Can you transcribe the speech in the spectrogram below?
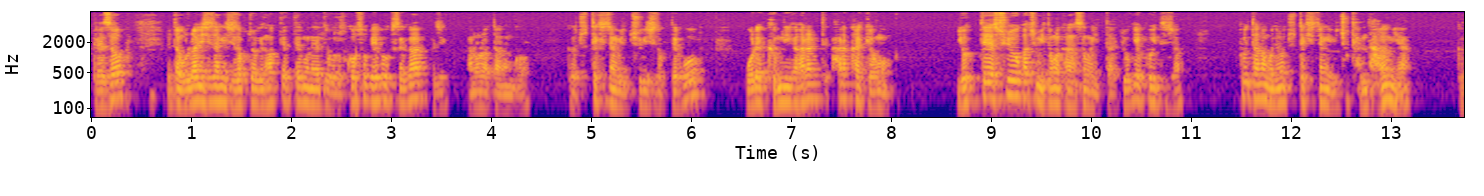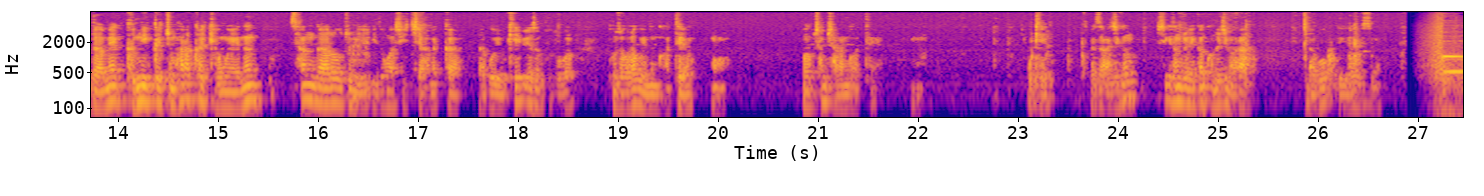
그래서 일단 온라인 시장의 지속적인 확대 때문에도 그렇고 소비 회복세가 아직 안 올랐다는 거. 그 주택 시장 위축이 지속되고 올해 금리가 하락, 하락할 경우 이때 수요가 좀 이동할 가능성은 있다. 이게 포인트죠. 포인트 하나 뭐냐면 주택 시장이 위축된 다음이야. 그 다음에 금리가 좀 하락할 경우에는 상가로 좀 이- 이동할 수 있지 않을까라고 이 KB에서 분석을, 분석을 하고 있는 것 같아요. 어. 어, 참 잘한 것 같아. 음. 오케이. 그래서 아직은 시기상조니까 거르지 마라. 라고 얘기하고 있어요.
